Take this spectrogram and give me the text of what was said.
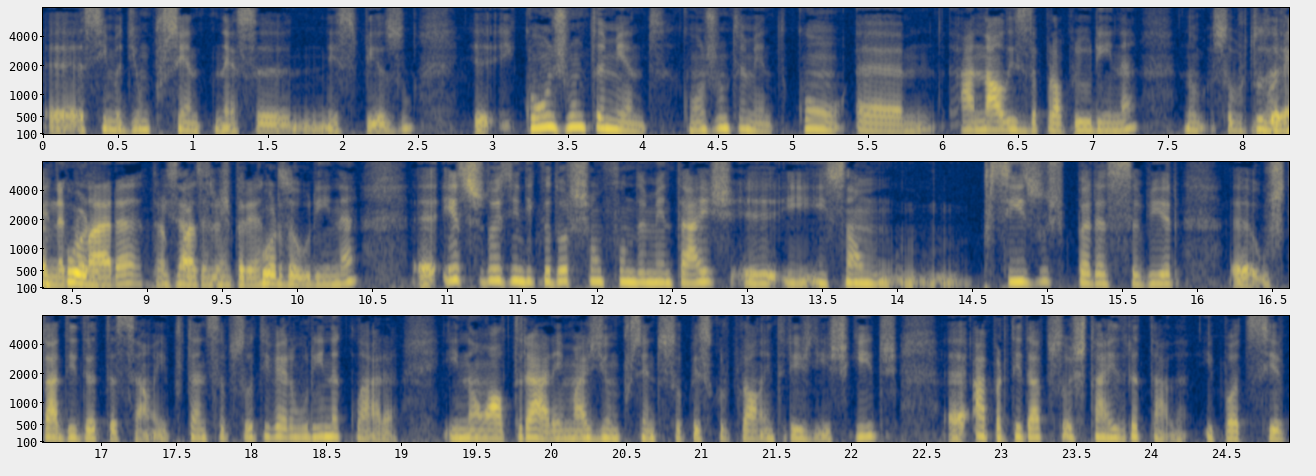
uh, acima de 1% nessa, nesse peso, conjuntamente, conjuntamente com a análise da própria urina, no, sobretudo urina a cor, clara, exatamente, a cor da urina, esses dois indicadores são fundamentais e, e, são precisos para saber o estado de hidratação. E, portanto, se a pessoa tiver urina clara e não alterar em mais de 1% do seu peso corporal em três dias seguidos, a partir da pessoa está hidratada e pode ser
